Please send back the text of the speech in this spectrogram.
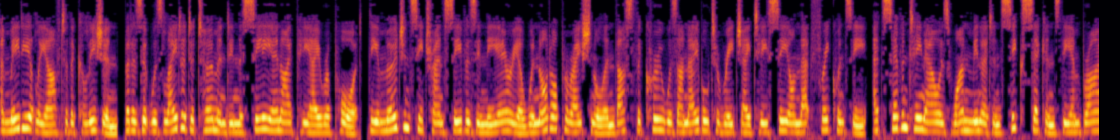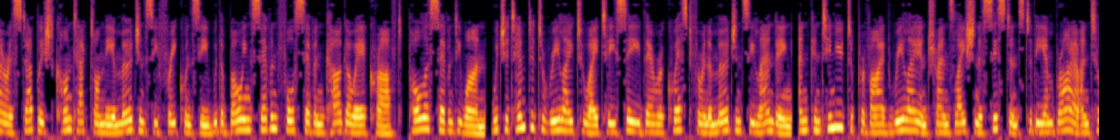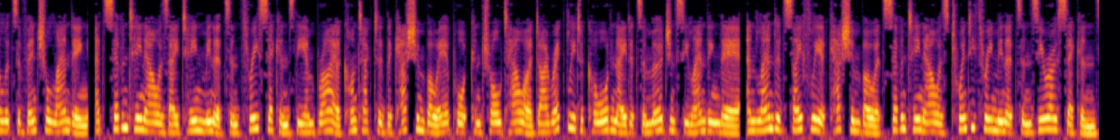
immediately after the collision, but as it was later determined in the CENIPA report, the emergency transceivers in the area were not operational and thus the crew was unable to reach ATC on that frequency. At 17 hours 1 minute and 6 seconds the Embraer established contact on the emergency frequency with a Boeing 747 cargo aircraft, Polar 71, which attempted to relay to ATC their request for an emergency landing, and continued to provide relay and translation assistance to the Embraer until its eventual landing. At 17 hours 18 minutes and 3 seconds the Embraer contacted the Cachimbo Airport Control Tower directly to coordinate its emergency landing there, and landed safely at Cachimbo at 17 hours 23 minutes and 0 seconds.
